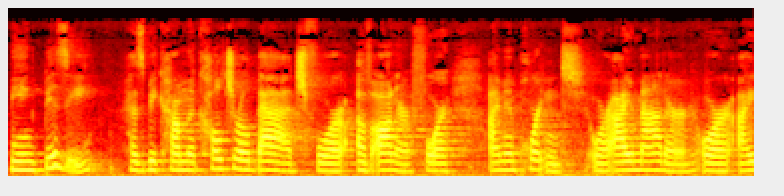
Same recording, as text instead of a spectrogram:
Being busy has become a cultural badge for, of honor for I'm important or I matter or I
